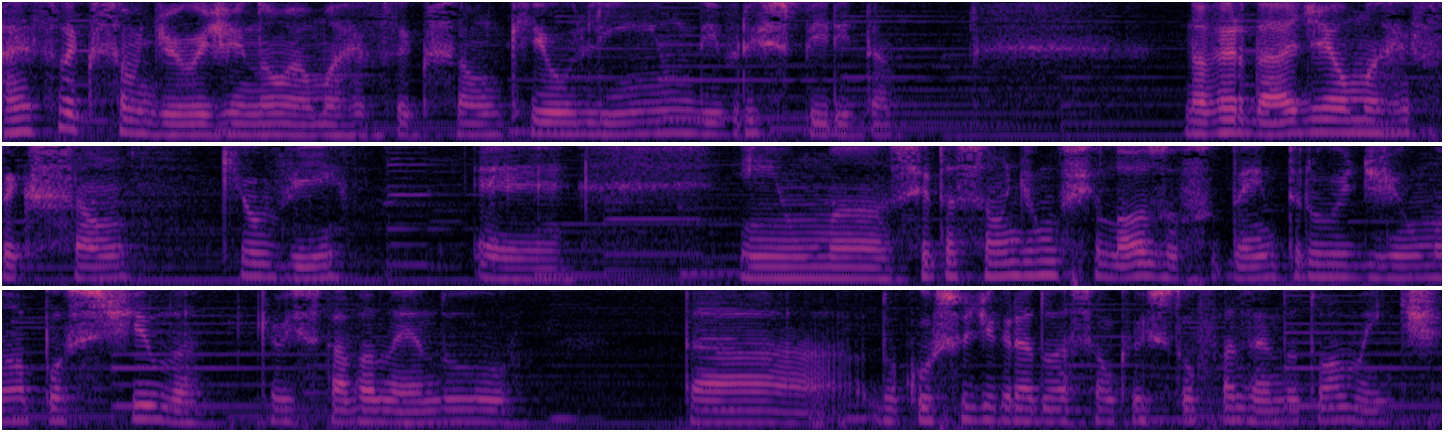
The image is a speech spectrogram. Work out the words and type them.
A reflexão de hoje não é uma reflexão que eu li em um livro espírita. Na verdade, é uma reflexão que eu vi é, em uma citação de um filósofo dentro de uma apostila que eu estava lendo da, do curso de graduação que eu estou fazendo atualmente.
